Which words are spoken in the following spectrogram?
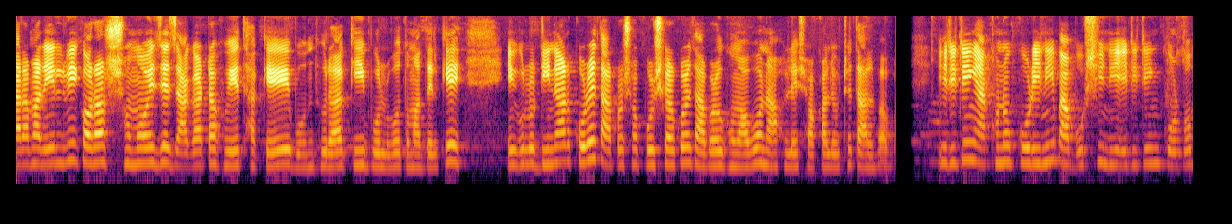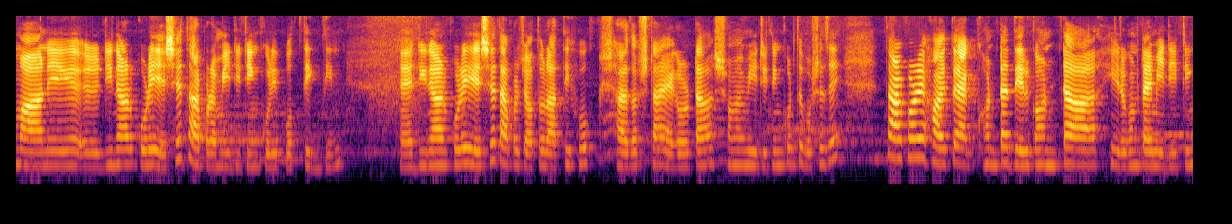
আর আমার এলবি করার সময় যে জায়গাটা হয়ে থাকে, বন্ধুরা, কি বলব তোমাদেরকে? এগুলো ডিনার করে তারপর সব পরিষ্কার করে তারপরে ঘুমাবো, না হলে সকালে উঠে তাল পাবো এডিটিং এখনও করিনি বা বসিনি, এডিটিং করব। মানে ডিনার করে এসে তারপর আমি এডিটিং করি প্রত্যেক দিন। ডিনার করে এসে তারপর যত রাতি হোক, সাড়ে দশটা, এগারোটার সময় আমি এডিটিং করতে বসে যাই। তারপরে হয়তো এক ঘণ্টা, দেড় ঘণ্টা, এরকম টাইম এডিটিং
